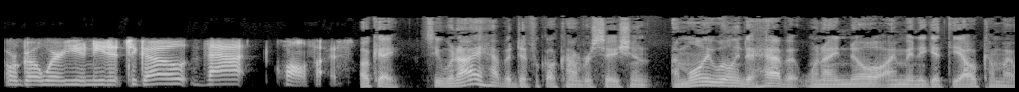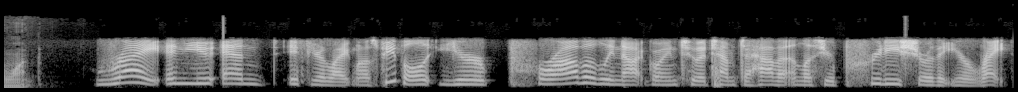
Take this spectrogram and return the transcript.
or go where you need it to go, that qualifies. Okay. See, when I have a difficult conversation, I'm only willing to have it when I know I'm going to get the outcome I want. Right. And you and if you're like most people, you're probably not going to attempt to have it unless you're pretty sure that you're right.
